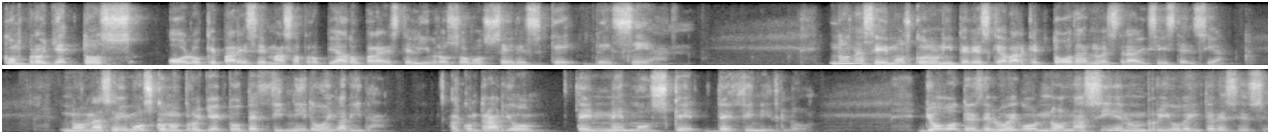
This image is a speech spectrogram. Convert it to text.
con proyectos o lo que parece más apropiado para este libro, somos seres que desean. No nacemos con un interés que abarque toda nuestra existencia. No nacemos con un proyecto definido en la vida. Al contrario, tenemos que definirlo. Yo, desde luego, no nací en un río de intereses.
